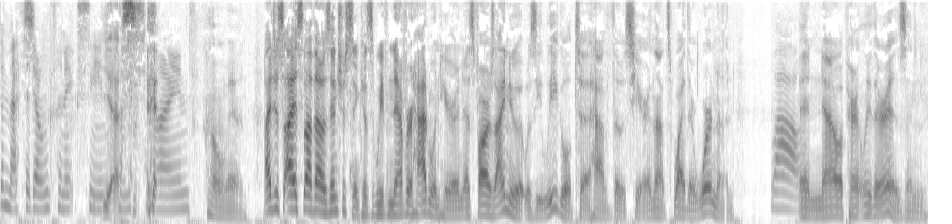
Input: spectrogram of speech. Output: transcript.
The methadone clinic scene Yes. comes to mind. Oh man, I just I just thought that was interesting because we've never had one here, and as far as I knew, it was illegal to have those here, and that's why there were none. Wow. And now apparently there is, and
